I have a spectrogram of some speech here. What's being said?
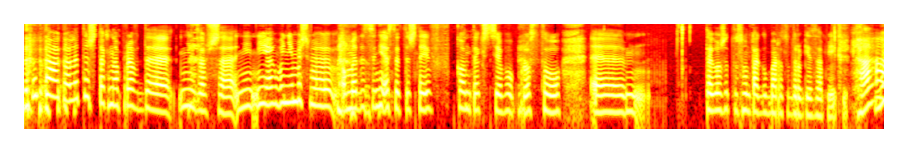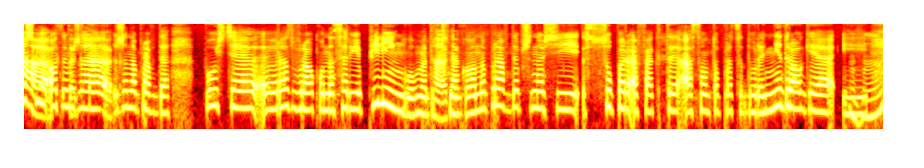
No tak, ale też tak naprawdę nie zawsze, nie, nie jakby nie myślmy o medycynie estetycznej w kontekście po prostu em, tego, że to są tak bardzo drogie zabiegi. Tak, Myślmy o tym, tak, że, tak. że naprawdę pójście e, raz w roku na serię peelingu medycznego naprawdę przynosi super efekty, a są to procedury niedrogie i, Mhm.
